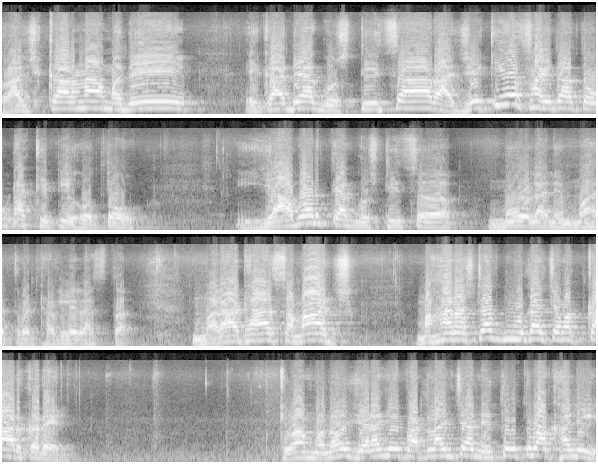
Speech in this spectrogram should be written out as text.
राजकारणामध्ये एखाद्या गोष्टीचा राजकीय फायदा तोटा किती होतो यावर त्या गोष्टीचं मोल आणि महत्त्व ठरलेलं असतं. मराठा समाज महाराष्ट्रात मोठा चमत्कार करेल. किंवा मनोज जरांगे पाटलांच्या नेतृत्वाखाली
